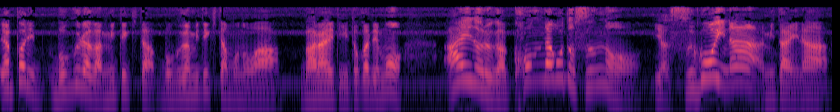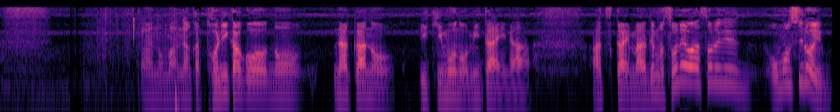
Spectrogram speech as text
やっぱり僕らが見てきた、僕が見てきたものは、バラエティとかでも、アイドルがこんなことすんの？いや、すごいなみたいな、あの、まあ、なんか鳥かごの中の生き物みたいな、扱い。まあでもそれはそれで面白い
